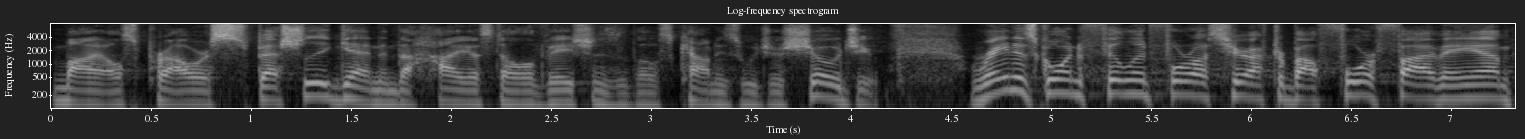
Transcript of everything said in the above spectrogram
miles per hour, especially again in the highest elevations of those counties we just showed you. Rain is going to fill in for us here after about 4 or 5 a.m.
